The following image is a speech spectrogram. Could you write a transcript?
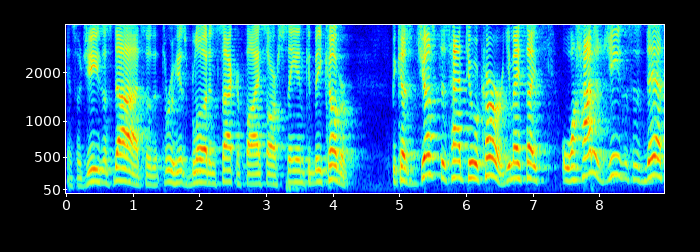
And so Jesus died so that through his blood and sacrifice, our sin could be covered. Because justice had to occur. You may say, well, how does Jesus' death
